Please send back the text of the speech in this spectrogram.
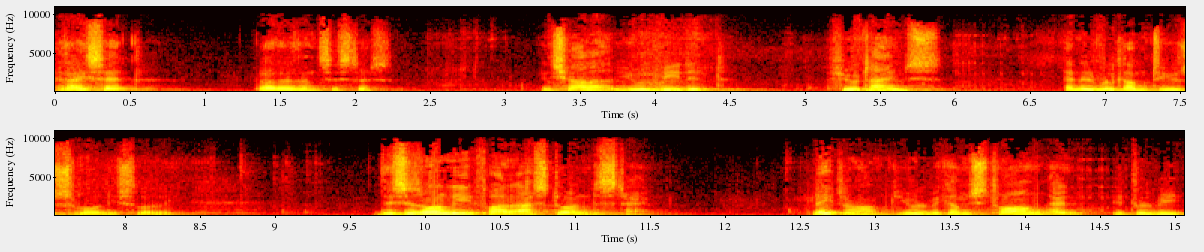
As I said, brothers and sisters, inshallah, you will read it few times and it will come to you slowly, slowly. This is only for us to understand. Later on, you will become strong and it will be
